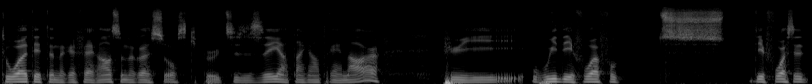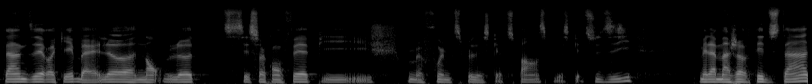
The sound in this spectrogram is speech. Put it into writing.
Toi, tu es une référence, une ressource qu'il peut utiliser en tant qu'entraîneur. Puis oui, des fois, faut des fois c'est le temps de dire OK, ben là, non, là, c'est ça qu'on fait, puis je me fous un petit peu de ce que tu penses de ce que tu dis. Mais la majorité du temps,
